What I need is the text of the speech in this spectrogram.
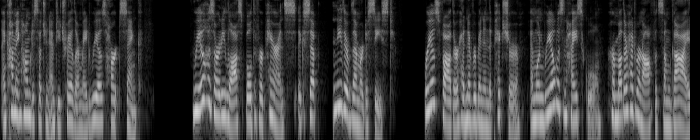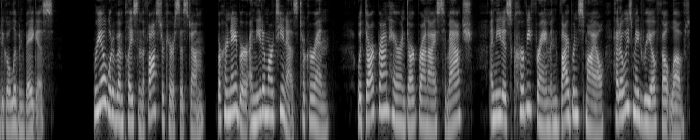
and coming home to such an empty trailer made Rio's heart sink. Rio has already lost both of her parents, except neither of them are deceased. Rio's father had never been in the picture, and when Rio was in high school, her mother had run off with some guy to go live in Vegas. Rio would have been placed in the foster care system, but her neighbor, Anita Martinez, took her in. With dark brown hair and dark brown eyes to match, Anita's curvy frame and vibrant smile had always made Rio felt loved.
